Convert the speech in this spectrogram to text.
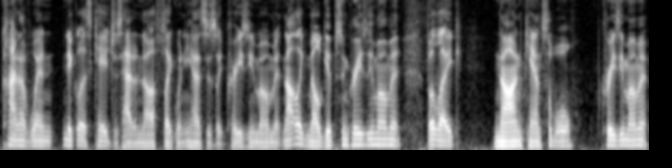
kind of when Nicolas Cage has had enough, like when he has his like crazy moment, not like Mel Gibson crazy moment, but like non-cancelable crazy moment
